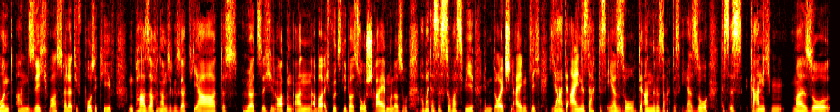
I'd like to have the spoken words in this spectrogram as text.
und an sich war es relativ positiv. Ein paar Sachen haben sie gesagt, ja, das hört sich in Ordnung an, aber ich würde es lieber so schreiben oder so. Aber das ist sowas wie im Deutschen eigentlich, ja, der eine sagt es eher so, der andere sagt es eher so. Das ist gar nicht mal so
